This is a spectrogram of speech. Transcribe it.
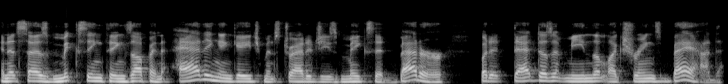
and it says mixing things up and adding engagement strategies makes it better, but it that doesn't mean that lecturing's bad."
